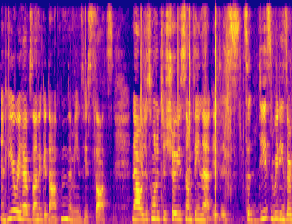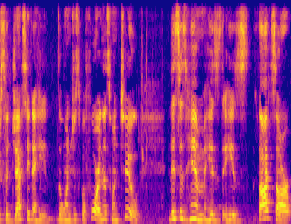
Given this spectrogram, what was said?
And here we have seine Gedanken, that means his thoughts. Now, I just wanted to show you something that it, it's, so these readings are suggesting that he, the one just before, and this one too, this is him, his, his thoughts are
